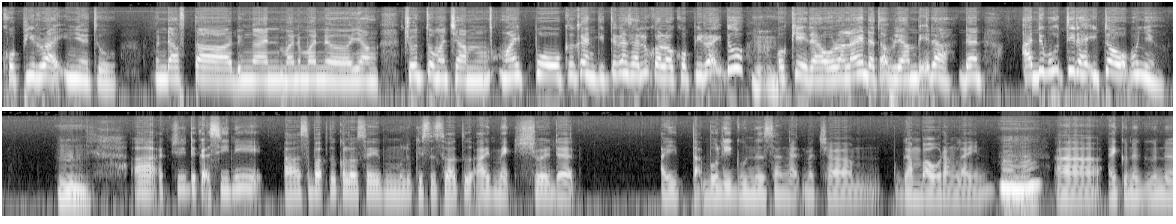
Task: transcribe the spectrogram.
copyrightnya tu? mendaftar dengan mana-mana yang contoh macam MyPo ke kan kita kan selalu kalau copyright tu okey dah orang lain dah tak boleh ambil dah dan ada bukti dah itu awak punya Hmm. Uh, actually dekat sini uh, sebab tu kalau saya melukis sesuatu I make sure that I tak boleh guna sangat macam gambar orang lain. Mhm. Uh, I guna guna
